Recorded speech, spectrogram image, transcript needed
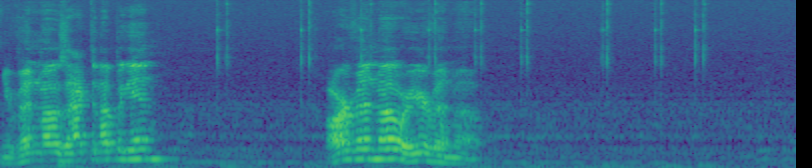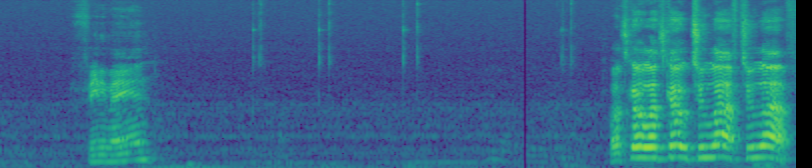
Your Venmo's acting up again? Our Venmo or your Venmo? Feeny Man? Let's go, let's go. Two left, two left.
